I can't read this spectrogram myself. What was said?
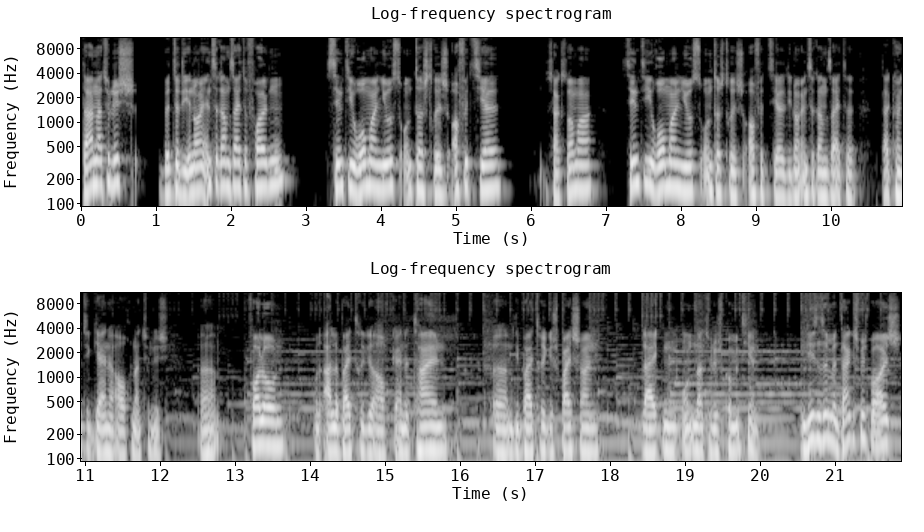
dann natürlich bitte die neue Instagram-Seite folgen. Sinti Roman News unterstrich offiziell. Ich sag's nochmal. Sinti Roman News unterstrich offiziell, die neue Instagram-Seite. Da könnt ihr gerne auch natürlich äh, followen und alle Beiträge auch gerne teilen, äh, die Beiträge speichern, liken und natürlich kommentieren. In diesem Sinne bedanke ich mich bei euch.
